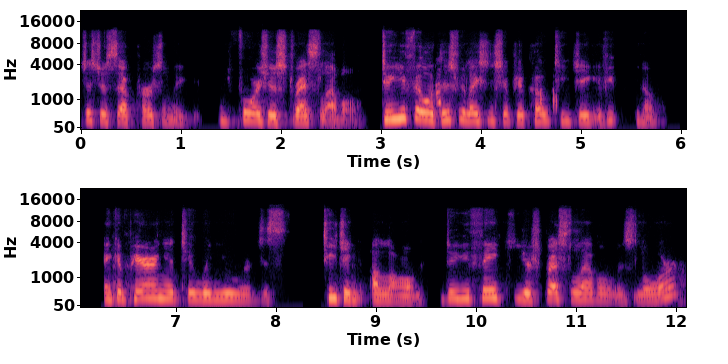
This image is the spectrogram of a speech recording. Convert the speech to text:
just yourself personally, for your stress level? Do you feel with this relationship you're co-teaching, if you, you know, and comparing it to when you were just teaching alone, do you think your stress level is lower?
